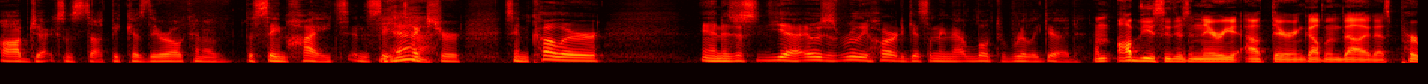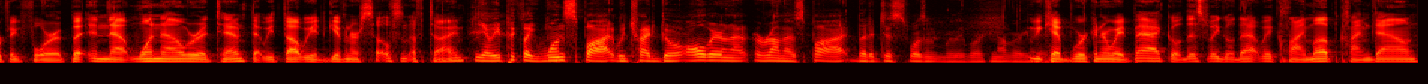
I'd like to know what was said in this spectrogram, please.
objects and stuff because they're all kind of the same height and the same Yeah. texture, same color. And it's just, yeah, it was just really hard to get something that looked really good. Um, obviously, there's an area out there in Goblin Valley that's perfect for it, but in that one hour attempt that we thought we had given ourselves enough time, Yeah, we picked like one spot. We tried to go all the way around that, around that spot, but it just wasn't really working out very we good. kept working our way back, go this way, go that way, climb up, climb down.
